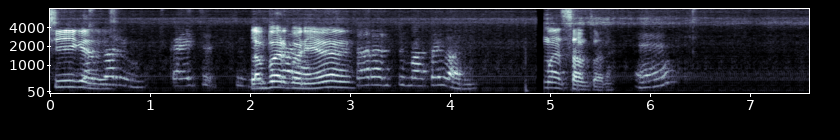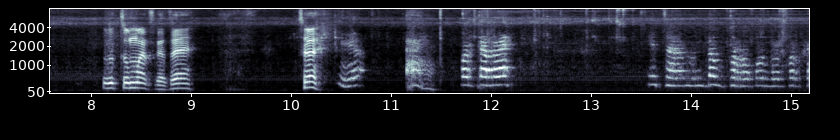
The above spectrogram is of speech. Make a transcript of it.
ठीक आहे लब्बर कोणी तुम्हाच सांगतो तू तुम्हाच का ते चल. प्रकार रे. विचारा म्हणतो फरक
